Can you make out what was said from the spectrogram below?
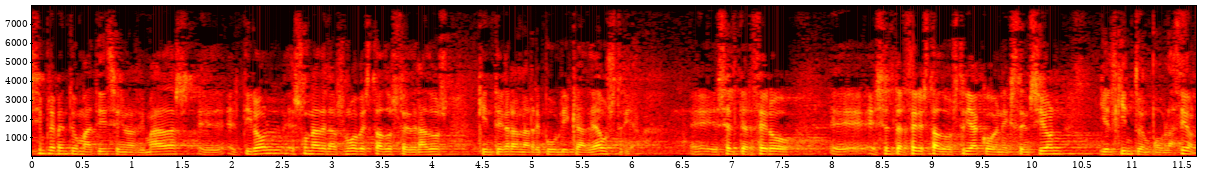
simplemente un matiz, señora Rimadas. Eh, el Tirol es uno de los nueve estados federados que integran la República de Austria. Eh, es, el tercero, eh, es el tercer estado austriaco en extensión y el quinto en población.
